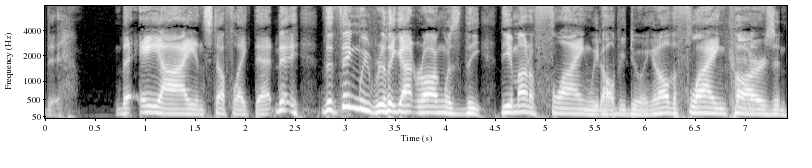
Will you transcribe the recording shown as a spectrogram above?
the AI and stuff like that. The, the thing we really got wrong was the the amount of flying we'd all be doing and all the flying cars and,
